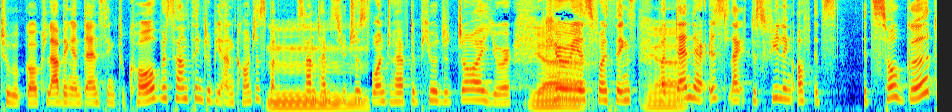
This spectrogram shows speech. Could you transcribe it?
to go clubbing and dancing to cope with something to be unconscious but sometimes you just want to have the pure joy you're Yeah. curious for things Yeah. but then there is like this feeling of it's it's so good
